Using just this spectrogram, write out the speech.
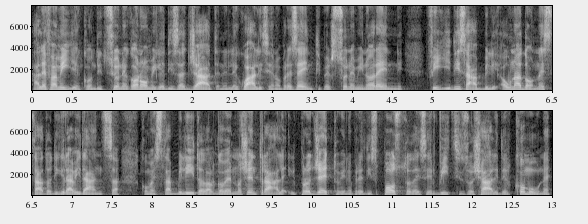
alle famiglie in condizioni economiche disagiate nelle quali siano presenti persone minorenni, figli disabili o una donna in stato di gravidanza. Come stabilito dal governo centrale, il progetto viene predisposto dai servizi sociali del comune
